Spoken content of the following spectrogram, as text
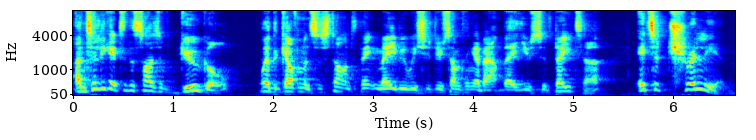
Until you get to the size of Google, where the governments are starting to think maybe we should do something about their use of data, it's a trillion.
